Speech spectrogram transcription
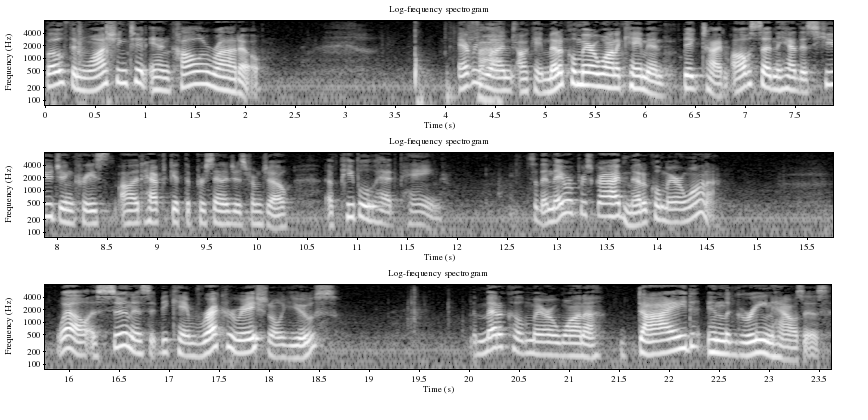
both in Washington and Colorado. Everyone, Fact. okay, medical marijuana came in big time. All of a sudden, they had this huge increase. I'd have to get the percentages from Joe of people who had pain. So then they were prescribed medical marijuana. Well, as soon as it became recreational use, the medical marijuana died in the greenhouses.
